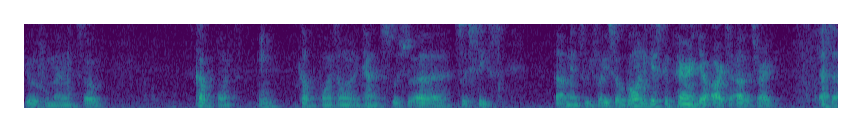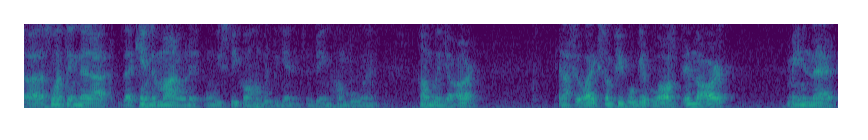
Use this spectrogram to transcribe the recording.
beautiful man. So, a couple points Mhm. couple points. I want to kind of switch uh, switch seats uh, mentally for you. So going against comparing your art to others, right? That's a uh, that's one thing that I that came to mind when it when we speak on humble beginnings and being humble and humbling your art. And I feel like some people get lost in the art, meaning that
